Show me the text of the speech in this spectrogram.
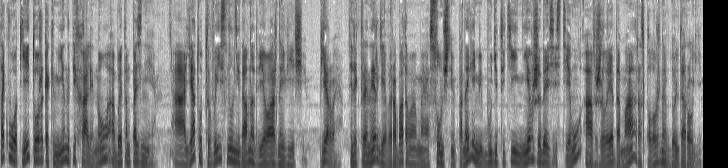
Так вот, ей тоже, как и мне, напихали, но об этом позднее. А я тут выяснил недавно две важные вещи. Первое. Электроэнергия, вырабатываемая солнечными панелями, будет идти не в ЖД-систему, а в жилые дома, расположенные вдоль дороги.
